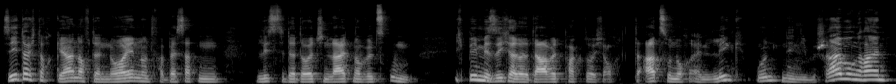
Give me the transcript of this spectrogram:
Seht euch doch gerne auf der neuen und verbesserten Liste der deutschen Light Novels um. Ich bin mir sicher, der David packt euch auch dazu noch einen Link unten in die Beschreibung rein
